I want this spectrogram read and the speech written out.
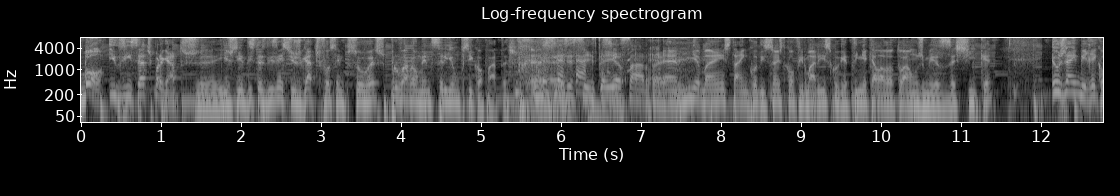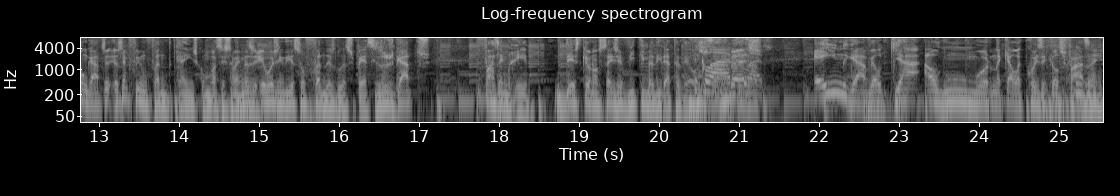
Bom, e dos insetos para gatos? Eh, E os cientistas dizem que se os gatos fossem pessoas, provavelmente seriam psicopatas. Eh, Sim, sim, tem esse ar, tem. A minha mãe está em condições de confirmar isso com a gatinha que ela adotou há uns meses, a Chica. Eu já embirrei com gatos. Eu sempre fui um fã de cães, como vocês sabem, mas eu hoje em dia sou fã das duas espécies. Os gatos fazem-me rir, desde que eu não seja vítima direta deles. Claro, Mas claro. é inegável que há algum humor naquela coisa que eles fazem.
